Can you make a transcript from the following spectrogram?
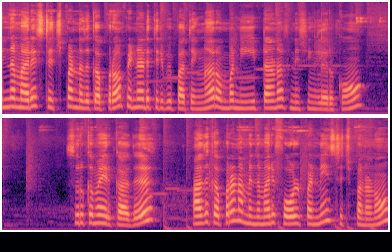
இந்த மாதிரி ஸ்டிச் பண்ணதுக்கப்புறம் பின்னாடி திருப்பி பார்த்திங்கன்னா ரொம்ப நீட்டான ஃபினிஷிங்கில் இருக்கும். சுருக்கமே இருக்காது. அதுக்கப்புறம் நம்ம இந்த மாதிரி ஃபோல்ட் பண்ணி ஸ்டிச் பண்ணணும்.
